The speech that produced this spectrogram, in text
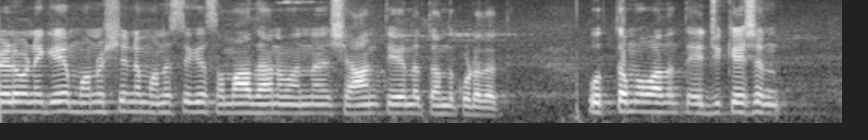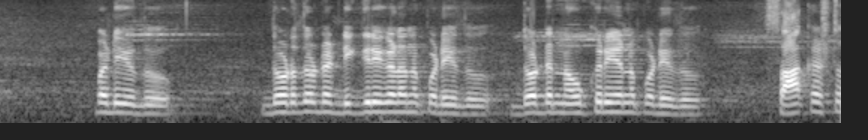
ಬೆಳವಣಿಗೆ ಮನುಷ್ಯನ ಮನಸ್ಸಿಗೆ ಸಮಾಧಾನವನ್ನು, ಶಾಂತಿಯನ್ನು ತಂದು ಕೊಡದತ್ತೆ ಉತ್ತಮವಾದಂಥ ಎಜುಕೇಷನ್ ಪಡೆಯೋದು, ದೊಡ್ಡ ದೊಡ್ಡ ಡಿಗ್ರಿಗಳನ್ನು ಪಡೆಯೋದು, ದೊಡ್ಡ ನೌಕರಿಯನ್ನು ಪಡೆಯೋದು ಸಾಕಷ್ಟು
